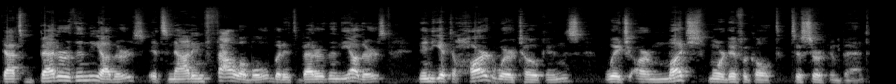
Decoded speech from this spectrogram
That's better than the others. It's not infallible, but it's better than the others. Then you get to hardware tokens, which are much more difficult to circumvent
